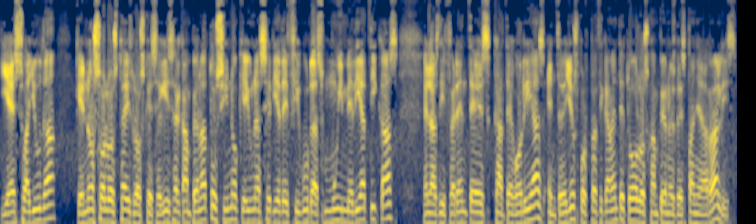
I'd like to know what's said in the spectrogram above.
y a eso ayuda que no solo estáis los que seguís el campeonato, sino que hay una serie de figuras muy mediáticas en las diferentes categorías, entre ellos pues prácticamente todos los campeones de España de rallies.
